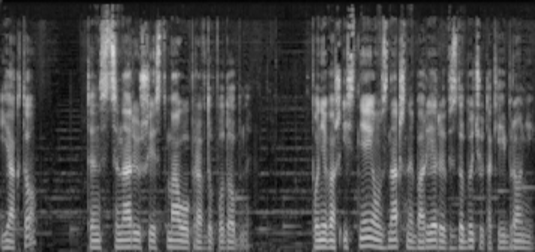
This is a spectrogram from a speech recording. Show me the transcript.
Jak to? Ten scenariusz jest mało prawdopodobny, ponieważ istnieją znaczne bariery w zdobyciu takiej broni.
